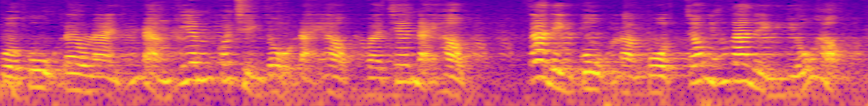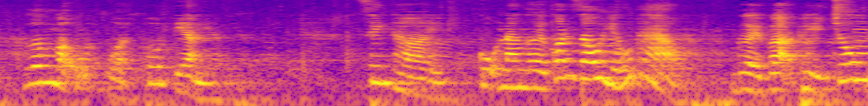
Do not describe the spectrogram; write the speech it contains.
của cụ đều là những đảng viên có trình độ đại học và trên đại học. Gia đình cụ là một trong những gia đình hiếu học, gương mẫu của thôn tiền. Sinh thời, cụ là người con dâu hiếu thảo, người vợ thủy chung,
